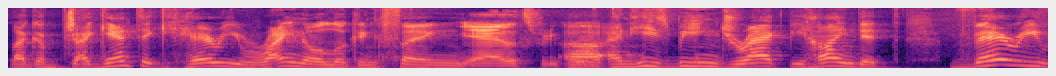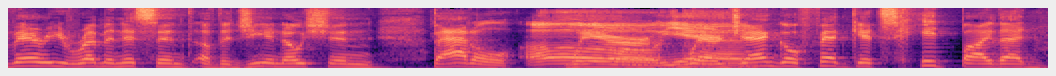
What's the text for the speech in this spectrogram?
like a gigantic hairy rhino-looking thing. yeah, it looks pretty cool. Uh, and he's being dragged behind it. Very, very reminiscent of the Geonosian battle Oh, where yeah. where Jango Fett gets hit by that that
